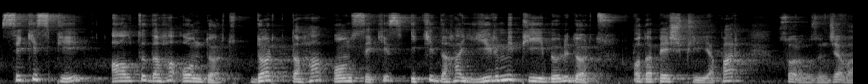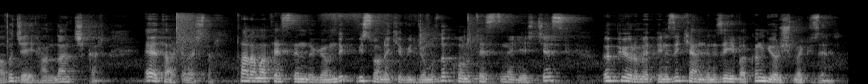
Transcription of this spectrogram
8 pi 6 daha 14 4 daha 18 2 daha 20 pi bölü 4 o da 5 pi yapar. Sorumuzun cevabı Ceyhan'dan çıkar. Evet arkadaşlar tarama testini de gömdük. Bir sonraki videomuzda konu testine geçeceğiz. Öpüyorum hepinizi. Kendinize iyi bakın. Görüşmek üzere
